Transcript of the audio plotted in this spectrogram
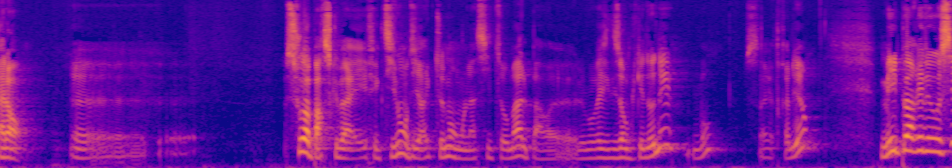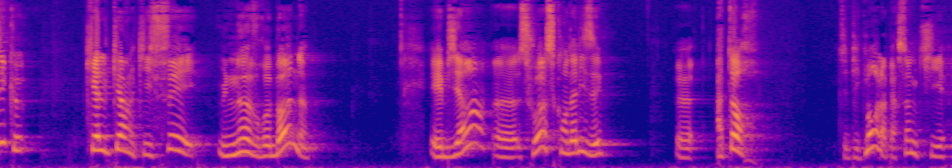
Alors, euh, soit parce que, bah, effectivement, directement, on l'incite au mal par euh, le mauvais exemple qui est donné, bon, ça va très bien, mais il peut arriver aussi que quelqu'un qui fait une œuvre bonne, eh bien, euh, soit scandalisé, à tort. Typiquement, la personne qui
